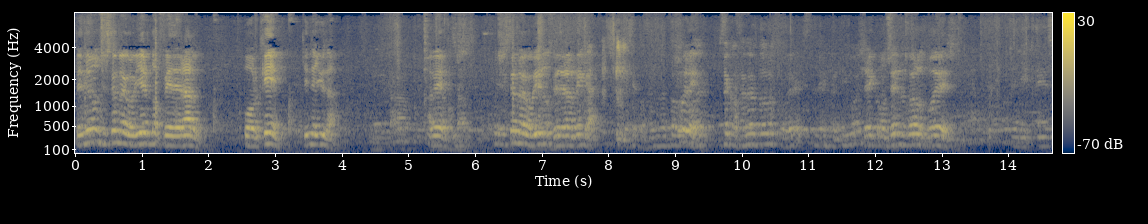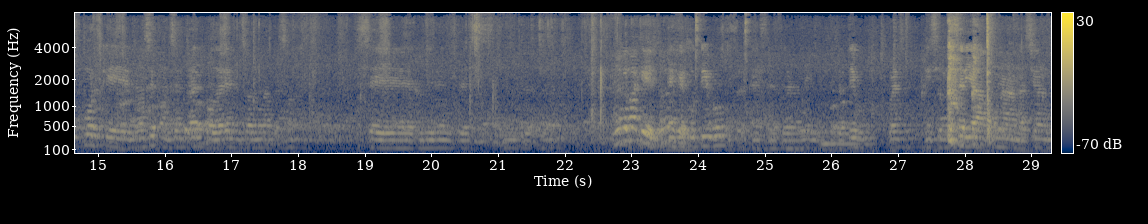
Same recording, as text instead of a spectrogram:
Tenemos un sistema de gobierno federal. ¿Por qué? ¿Quién me ayuda? A ver, un sistema de gobierno federal, venga. ¿Se concentran todos los poderes? Se concentran todos los poderes. Porque no se concentra el poder en solo una persona. Se divide en tres. Ejecutivo, este, legislativo, pues, y si no sería una nación,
